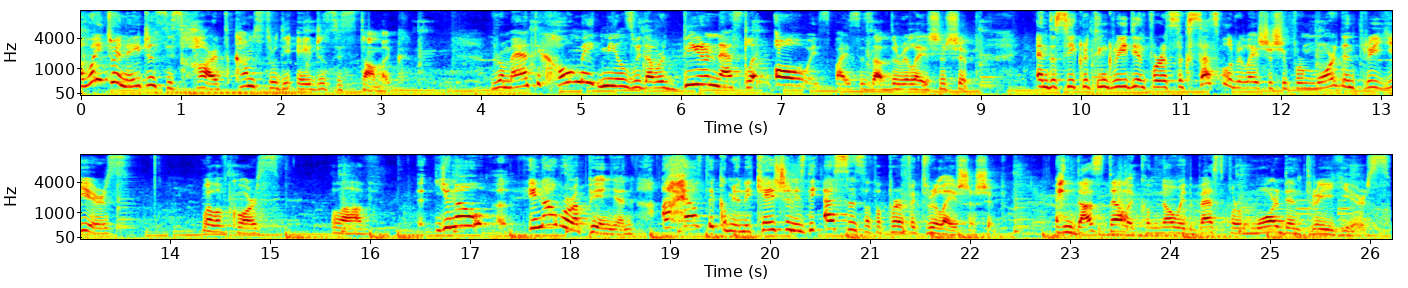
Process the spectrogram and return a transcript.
A way to an agency's heart comes through the agency's stomach. Romantic homemade meals with our dear Nestle always spices up the relationship. And the secret ingredient for a successful relationship for more than three years? Well, of course, love. You know, in our opinion, a healthy communication is the essence of a perfect relationship. And does Telecom know it best for more than three years?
